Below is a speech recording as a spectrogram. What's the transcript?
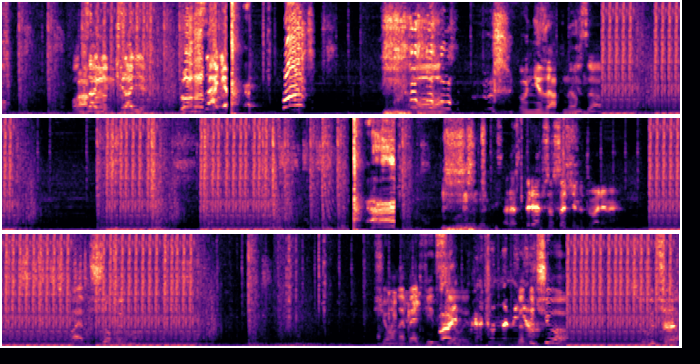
Оп. Он А, сзади, блин, сзади! Сзади! О, Внезапно. Внезапно. Разберемся с этими тварями. Давай в жопу ему. Еще он опять фит сделает. блядь, он на Да меня. ты чё? Да вы чё?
